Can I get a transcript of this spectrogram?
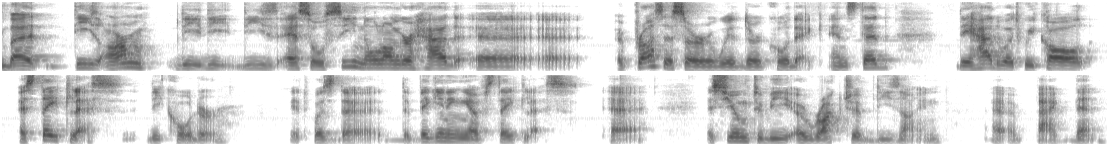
But these ARM, the, the, these SoC no longer had a, a processor with their codec. Instead, they had what we call a stateless decoder. It was the, the beginning of stateless, uh, assumed to be a Rockchip design uh, back then.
